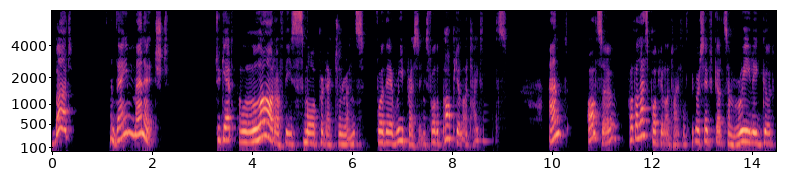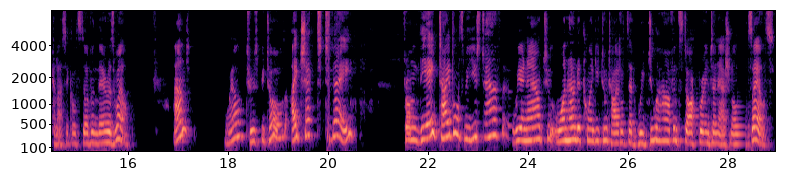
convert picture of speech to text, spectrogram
But they managed to get a lot of these small production runs for their repressings, for the popular titles. And also for the less popular titles because they've got some really good classical stuff in there as well. And, well, truth be told, I checked today from the eight titles we used to have, we are now to 122 titles that we do have in stock for international sales.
